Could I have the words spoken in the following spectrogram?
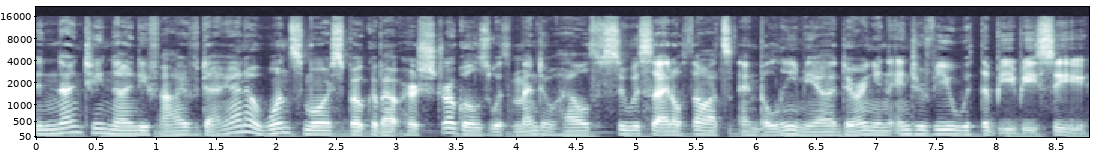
In 1995, Diana once more spoke about her struggles with mental health, suicidal thoughts, and bulimia during an interview with the BBC.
